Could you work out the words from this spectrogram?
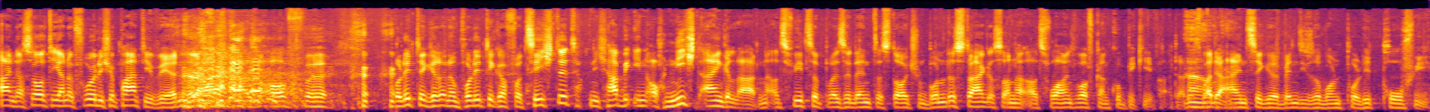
Nein, das sollte ja eine fröhliche Party werden. Wir haben also auf äh, Politikerinnen und Politiker verzichtet. Und ich habe ihn auch nicht eingeladen als Vizepräsident des Deutschen Bundestages, sondern als Freund Wolfgang Kubicki war. Das Ah, war der okay. einzige, wenn Sie so wollen, Politprofi.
